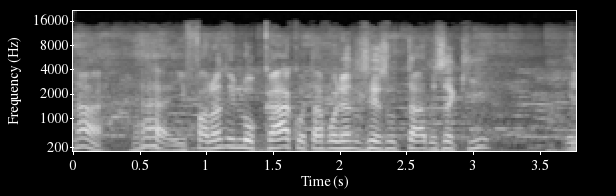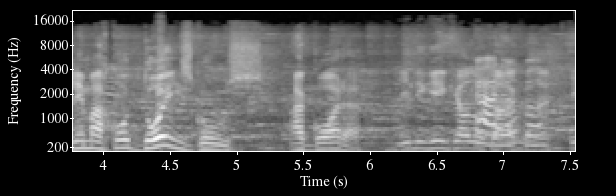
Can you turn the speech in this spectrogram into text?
Não, e falando em Lukaku, eu tava olhando os resultados aqui. Ele marcou dois gols agora. E ninguém quer o Lukaku, Caramba. né? Que,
